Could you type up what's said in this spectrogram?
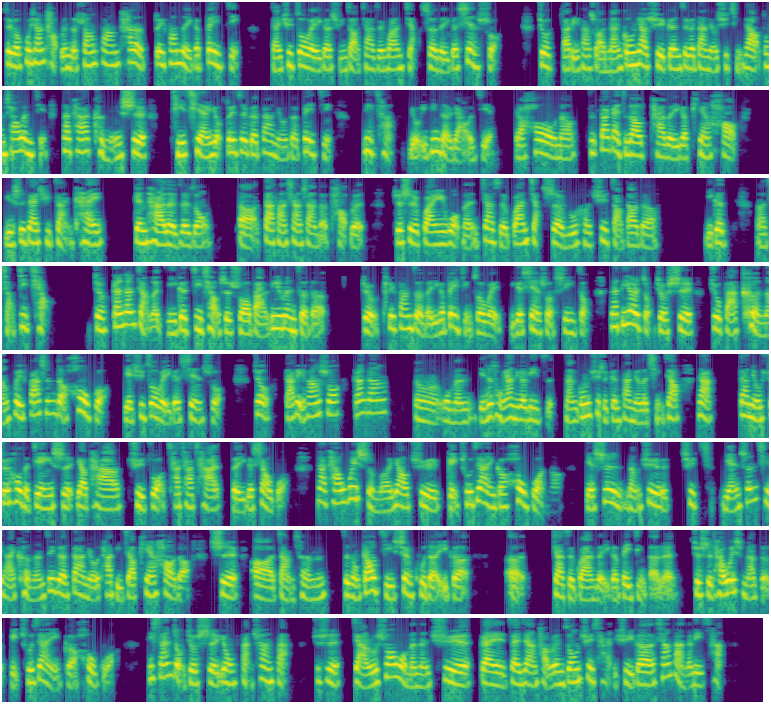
这个互相讨论的双方他的对方的一个背景来去作为一个寻找价值观假设的一个线索。就打比方说啊，南宫要去跟这个大牛去请教东萧问题，那他肯定是提前有对这个大牛的背景立场有一定的了解，然后呢，大概知道他的一个偏好，于是再去展开跟他的这种呃大方向上的讨论，就是关于我们价值观假设如何去找到的一个呃小技巧。就刚刚讲的一个技巧是说，把利润者的。就对方者的一个背景作为一个线索是一种，那第二种就是就把可能会发生的后果也去作为一个线索。就打比方说，刚刚嗯，我们也是同样的一个例子，南宫去是跟大牛的请教，那大牛最后的建议是要他去做叉叉叉的一个效果，那他为什么要去给出这样一个后果呢？也是能去去延伸起来，可能这个大牛他比较偏好的是呃长成这种高级炫酷的一个呃价值观的一个背景的人，就是他为什么要得给出这样一个后果？第三种就是用反串法，就是假如说我们能去在在这样讨论中去采取一个相反的立场，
